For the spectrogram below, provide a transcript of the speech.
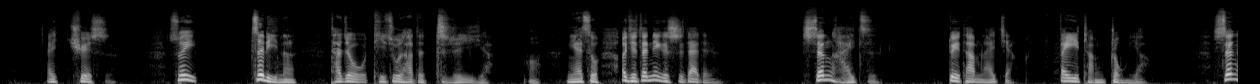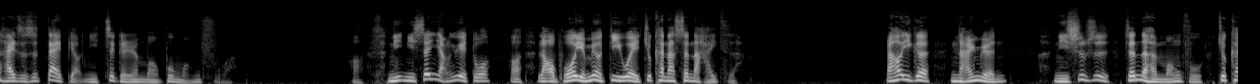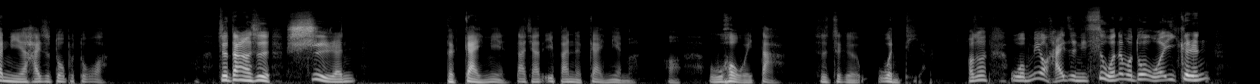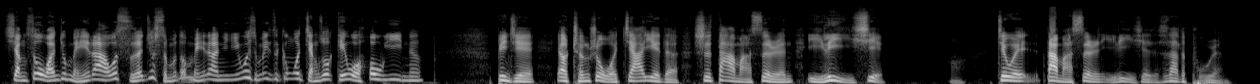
哎，确实。所以这里呢，他就提出他的质疑啊！啊，你还是，而且在那个时代的人，生孩子对他们来讲非常重要。生孩子是代表你这个人蒙不蒙福啊！啊，你你生养越多啊，老婆有没有地位，就看他生的孩子啊。然后一个男人，你是不是真的很蒙福？就看你的孩子多不多啊？这当然是世人的概念，大家一般的概念嘛。啊，无后为大是这个问题啊。他说我没有孩子，你赐我那么多，我一个人享受完就没了，我死了就什么都没了。你你为什么一直跟我讲说给我后裔呢？并且要承受我家业的是大马色人以利以谢啊，这位大马色人以利以谢是他的仆人。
